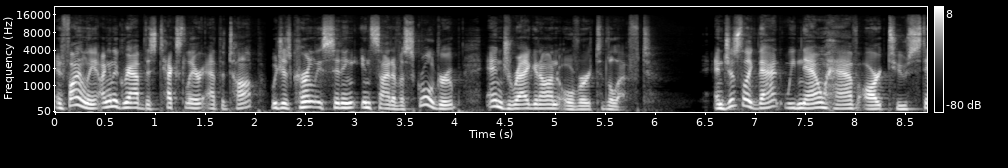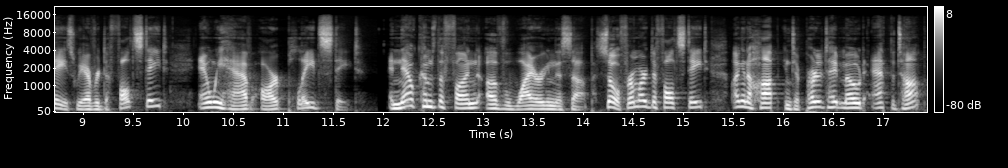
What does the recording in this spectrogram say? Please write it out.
And finally, I'm going to grab this text layer at the top, which is currently sitting inside of a scroll group, and drag it on over to the left. And just like that, we now have our two states. We have our default state, and we have our played state. And now comes the fun of wiring this up. So from our default state, I'm going to hop into prototype mode at the top.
